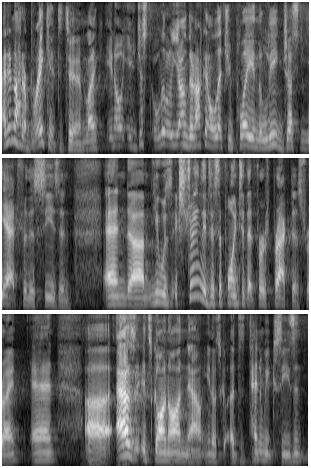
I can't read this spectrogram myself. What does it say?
I didn't know how to break it to him. Like you know, you're just a little young; they're not going to let you play in the league just yet for this season. And um, he was extremely disappointed at first practice, right? And uh, as it's gone on now, you know, it's, it's a 10 week season.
